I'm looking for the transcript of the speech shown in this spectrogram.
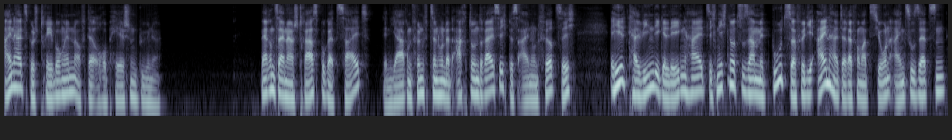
Einheitsbestrebungen auf der europäischen Bühne Während seiner Straßburger Zeit, den Jahren 1538 bis 41, erhielt Calvin die Gelegenheit, sich nicht nur zusammen mit Buzer für die Einheit der Reformation einzusetzen,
